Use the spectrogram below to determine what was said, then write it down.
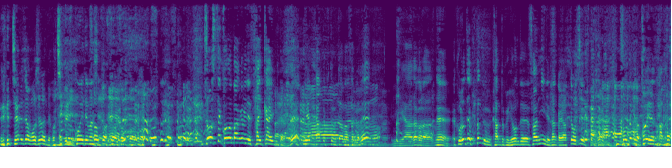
めちゃめちゃ面白いんで、これ。超えてましたよねそうそうそうそう。そしてこの番組で再会みたいなね、宮城監督と歌丸さんがね。いやーだからね、クロテバング監督呼んで3人でなんかやってほしいですけどね、その時のトイレの話。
